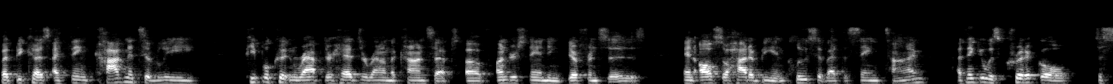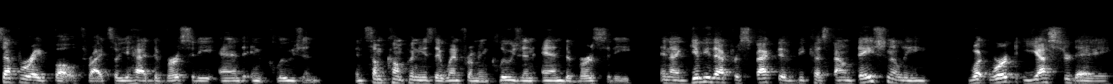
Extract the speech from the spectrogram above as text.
But because I think cognitively, people couldn't wrap their heads around the concepts of understanding differences and also how to be inclusive at the same time, I think it was critical to separate both, right? So you had diversity and inclusion. In some companies, they went from inclusion and diversity. And I give you that perspective because foundationally, what worked yesterday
